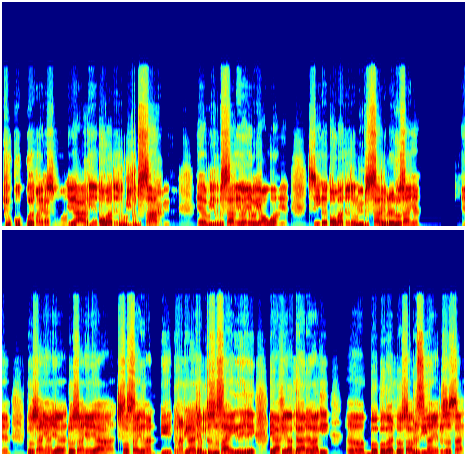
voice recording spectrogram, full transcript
cukup buat mereka semua. Jadi artinya tobatnya itu begitu besar gitu. Ya begitu besar nilainya bagi Allah ya. Sehingga tobatnya itu lebih besar daripada dosanya ya. Dosanya aja dosanya ya selesai dengan di dengan dirajam itu selesai gitu. Jadi di akhirat nggak ada lagi uh, beban dosa berzinanya itu selesai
